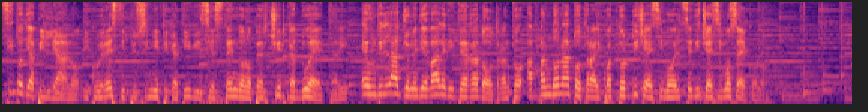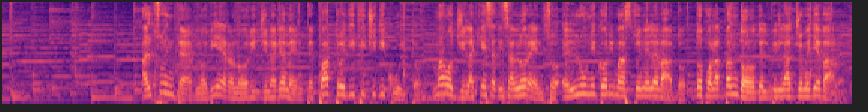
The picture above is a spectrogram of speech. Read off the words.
sito di Apigliano, i cui resti più significativi si estendono per circa due ettari, è un villaggio medievale di terra d'Otranto abbandonato tra il XIV e il XVI secolo. Al suo interno vi erano originariamente quattro edifici di culto, ma oggi la chiesa di San Lorenzo è l'unico rimasto in elevato dopo l'abbandono del villaggio medievale.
